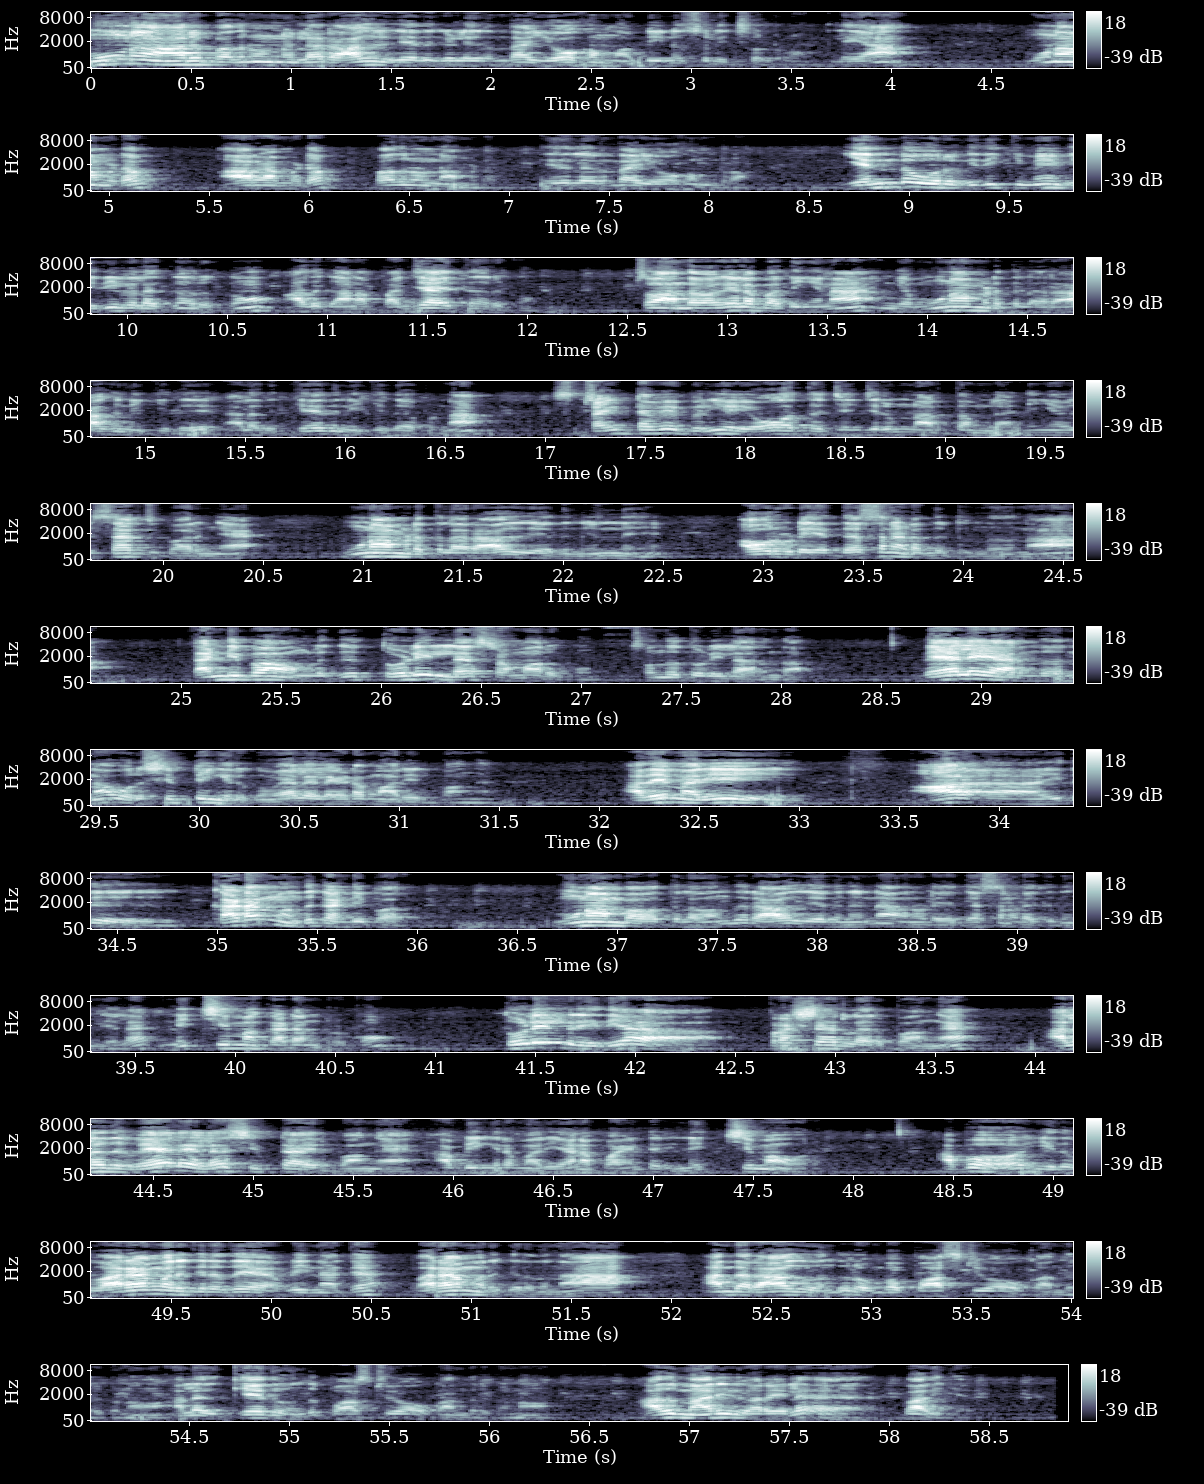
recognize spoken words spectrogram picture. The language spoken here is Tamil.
மூணு ஆறு பதினொன்றில் ராகு கேதுகள் இருந்தால் யோகம் அப்படின்னு சொல்லி சொல்கிறோம் இல்லையா? மூணாம் இடம் ஆறாம் இடம் பதினொன்றாம் இடம். இதில் இருந்தால் யோகம்ன்றோம் எந்த ஒரு விதிக்குமே விதிவிலக்கும் இருக்கும் அதுக்கான பஞ்சாயத்தும் இருக்கும். ஸோ அந்த வகையில் பார்த்தீங்கன்னா இங்கே மூணாம் இடத்துல ராகு நிற்கிது அல்லது கேது நிற்கிது அப்படின்னா ஸ்ட்ரைட்டாகவே பெரிய யோகத்தை செஞ்சிரும்னு அர்த்தம் இல்லை நீங்கள் விசாரிச்சு பாருங்கள் மூணாம் இடத்துல ராகு கேது நின்று அவருடைய தசை நடந்துட்டு இருந்ததுன்னா கண்டிப்பாக அவங்களுக்கு தொழிலில் சிரமம் இருக்கும். சொந்த தொழிலாக இருந்தால் வேலையாக இருந்ததுன்னா ஒரு ஷிஃப்டிங் இருக்கும். வேலையில் இடம் மாறி இருப்பாங்க. அதே மாதிரி ஆ- இது கடன் வந்து கண்டிப்பாக இருக்கும். மூணாம் பாவத்தில் வந்து ராகு கேதுன்னு அதனுடைய திசை நடக்குதுங்கல நிச்சயமாக கடன் இருக்கும். தொழில் ரீதியாக ப்ரெஷரில் இருப்பாங்க. அல்லது வேலையில் ஷிஃப்ட் ஆகிருப்பாங்க அப்படிங்கிற மாதிரியான பாயிண்ட்டு நிச்சயமாக வரும். அப்போது இது வராமல் இருக்கிறது அப்படின்னாக்க வராமல் இருக்கிறதுனா அந்த ராகு வந்து ரொம்ப பாசிட்டிவாக உட்காந்துருக்கணும் அல்லது கேது வந்து பாசிட்டிவாக உட்காந்துருக்கணும் அது மாதிரி வரையில் பாதிக்காது.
